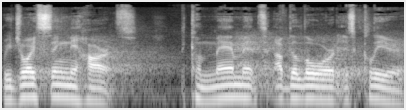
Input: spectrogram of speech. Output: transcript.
rejoicing the heart. The commandment of the Lord is clear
